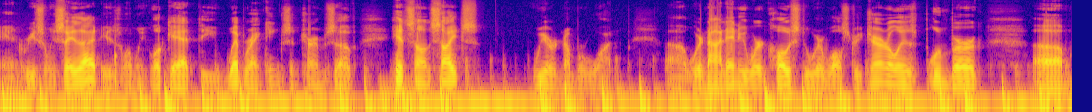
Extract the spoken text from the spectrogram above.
And the reason we say that is when we look at the web rankings in terms of hits on sites, we are number one. Uh, we're not anywhere close to where Wall Street Journal is, Bloomberg, um,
